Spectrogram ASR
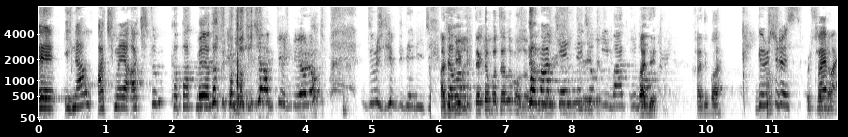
E, inan açmaya açtım. Kapatmaya nasıl kapatacağım bilmiyorum. Dur şimdi deneyeceğim. Hadi Tamam. birlikte kapatalım o zaman. Tamam Görüşürüz kendine çok iyi bak. İbo. Hadi. Hadi bay. Görüşürüz. Bay. Bay.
